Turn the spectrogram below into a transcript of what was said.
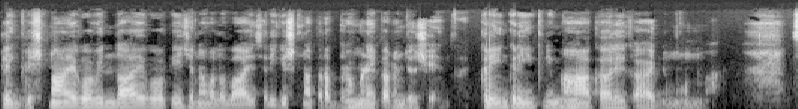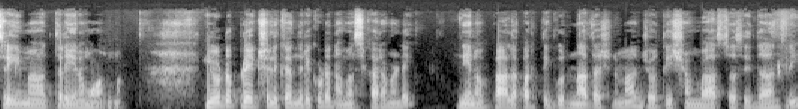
క్లీం కృష్ణాయ గోవిందాయ గోపీజన వల్లభాయ శ్రీకృష్ణ పరబ్రహ్మణే పరంజోషేంద్ర క్రీం క్రీం క్రీం మహాకాళికాయ నమో నమ. శ్రీమాత్రే నమో నమ. యూట్యూబ్ కూడా నమస్కారం అండి నేను పాలపర్తి గురునాథ శర్మ జ్యోతిషం వాస్తు సిద్ధాంతిని.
